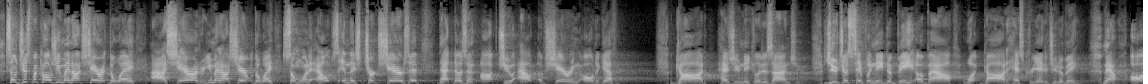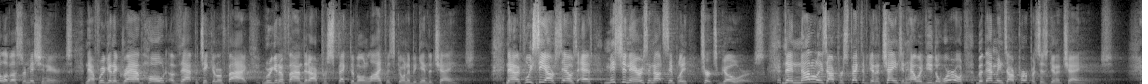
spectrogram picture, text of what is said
So just because you may not share it the way I share it, or you may not share it the way someone else in this church shares it, that doesn't opt you out of sharing altogether. God has uniquely designed you. You just simply need to be about what God has created you to be. Now, all of us are missionaries. Now, if we're going to grab hold of that particular fact, we're going to find that our perspective on life is going to begin to change. Now, if we see ourselves as missionaries and not simply churchgoers, then not only is our perspective going to change in how we view the world, but that means our purpose is going to change.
